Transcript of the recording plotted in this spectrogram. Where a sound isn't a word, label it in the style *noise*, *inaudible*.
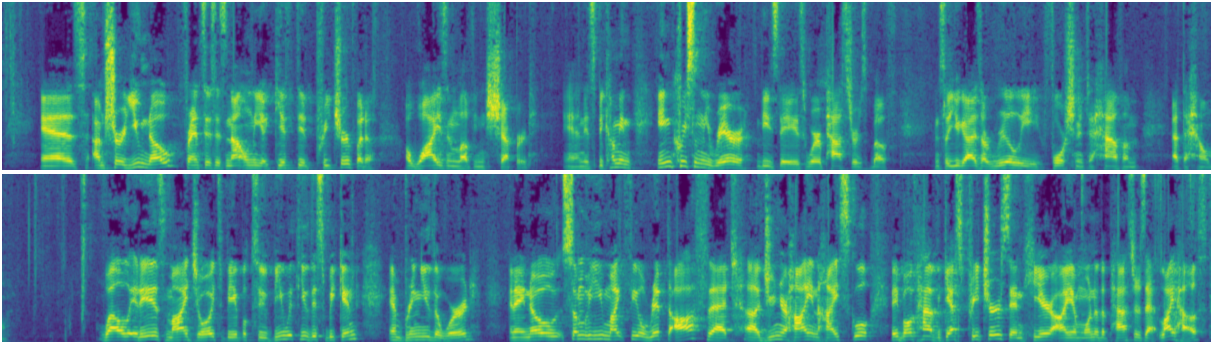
As I'm sure you know, Francis is not only a gifted preacher, but a a wise and loving shepherd. And it's becoming increasingly rare these days where a pastor is both. And so you guys are really fortunate to have him at the helm. Well, it is my joy to be able to be with you this weekend and bring you the word. And I know some of you might feel ripped off that uh, junior high and high school, they both have guest preachers, and here I am one of the pastors at Lighthouse.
